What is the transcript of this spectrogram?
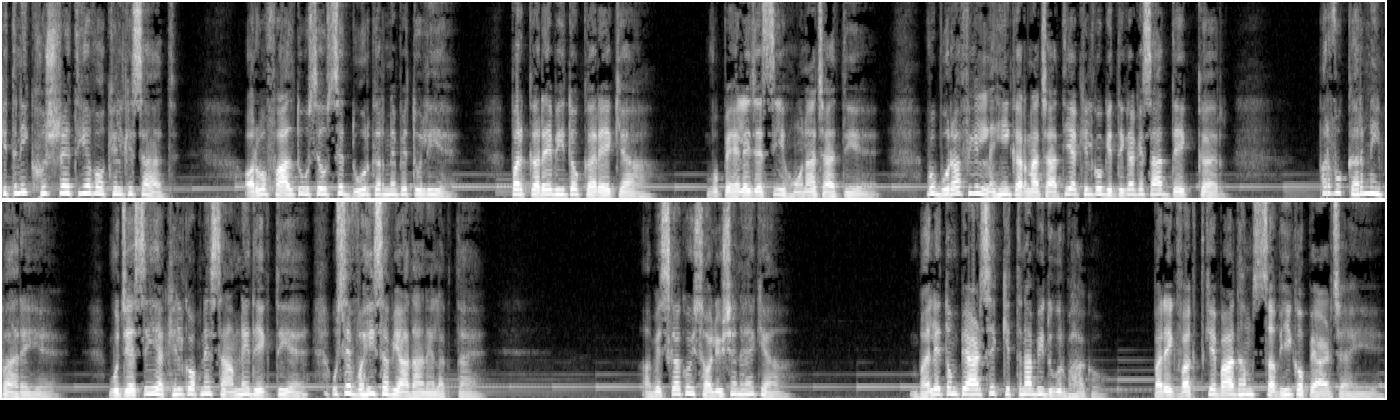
कितनी खुश रहती है वो अखिल के साथ। और वो फालतू उसे उससे दूर करने पे तुली है। पर करे भी तो करे क्या? वो पहले जैसी होना चाहती है। वो बुरा फील नहीं करना चाहती अखिल को गीतिका के साथ देखकर। पर वो कर नहीं पा रही है। वो जैसे ही अखिल को अपने सामने देखती है, उसे वही सब याद आने लगता है। अब इसका कोई सॉल्यूशन है क्या? भले तुम प्यार से कितना भी दूर भागो, पर एक वक्त के बाद हम सभी को प्यार चाहिए,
